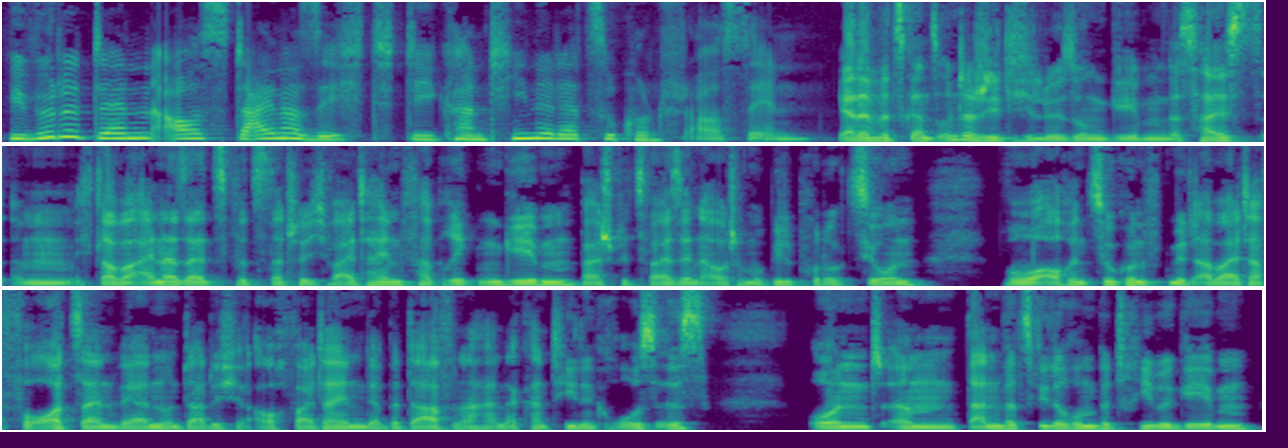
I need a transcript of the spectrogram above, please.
Wie würde denn aus deiner Sicht die Kantine der Zukunft aussehen? Ja, da wird es ganz unterschiedliche Lösungen geben. Das heißt, ähm, ich glaube, einerseits wird es natürlich weiterhin Fabriken geben, beispielsweise in Automobilproduktion, wo auch in Zukunft Mitarbeiter vor Ort sein werden und dadurch auch weiterhin der Bedarf nach einer Kantine groß ist. Und ähm, dann wird es wiederum Betriebe geben,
